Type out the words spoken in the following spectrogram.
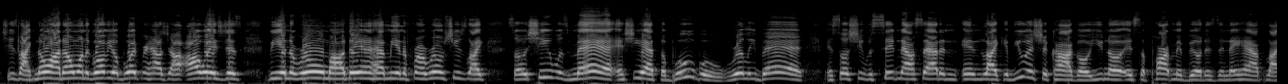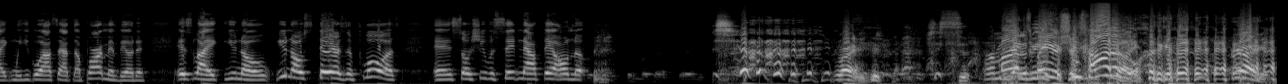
She's like, "No, I don't want to go over your boyfriend house. Y'all always just be in the room all day and have me in the front room." She was like, so she was mad, and she had the boo boo really bad, and so she was sitting outside and, and like if you in Chicago, you know it's apartment buildings, and they have like when you go outside the apartment building, it's like you know you know stairs and floors, and so she was sitting out there on the. Right. She's, Reminds me be- of Chicago. right.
